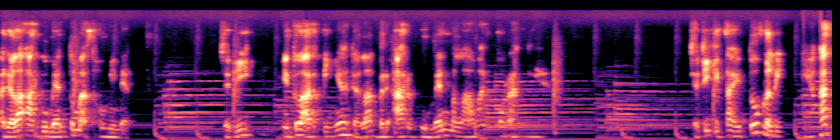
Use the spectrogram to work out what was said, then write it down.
adalah argumentum ad hominem. Jadi itu artinya adalah berargumen melawan orangnya. Jadi kita itu melihat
